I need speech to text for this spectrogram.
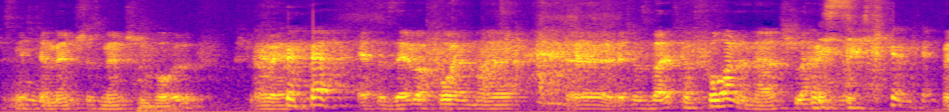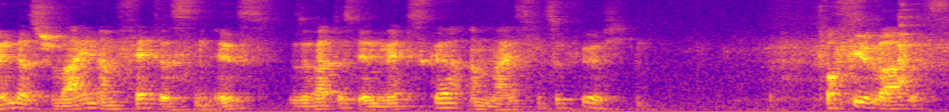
Ist nicht der Mensch des Menschen Wolf? Ich glaube, er, hätte selber vorher mal äh, etwas weiter vorne nachschlagen. Wenn das Schwein am fettesten ist, so hat es den Metzger am meisten zu fürchten. Doch viel Wahres.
